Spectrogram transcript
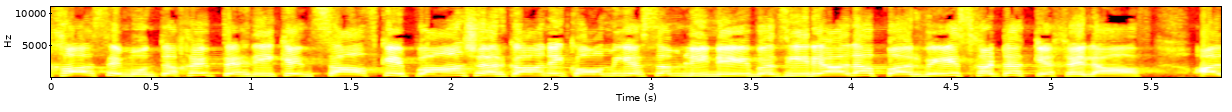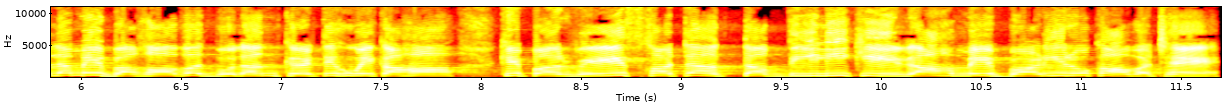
خاص سے منتخب تحریک انصاف کے پانچ ارکان قومی اسمبلی نے وزیر اعلیٰ پرویز خٹک کے خلاف علم بغاوت بلند کرتے ہوئے کہا کہ پرویز خٹک تبدیلی کی راہ میں بڑی رکاوٹ ہیں۔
